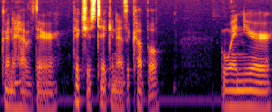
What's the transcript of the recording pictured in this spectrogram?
going to have their pictures taken as a couple. When you're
